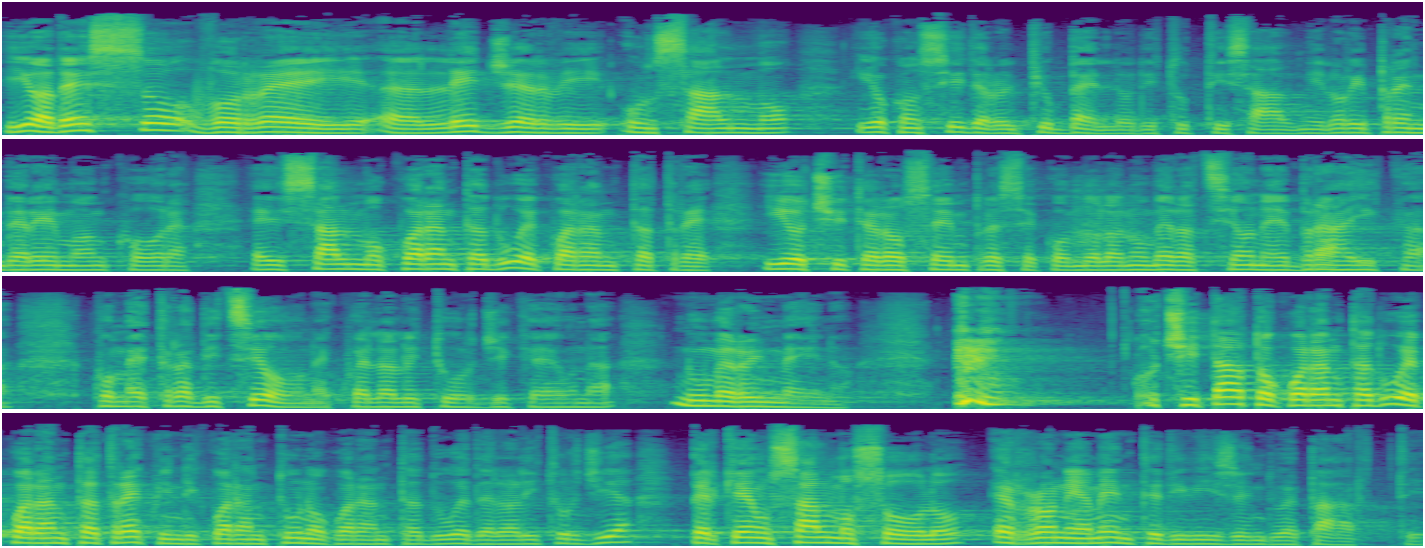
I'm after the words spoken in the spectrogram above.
Io adesso vorrei eh, leggervi un salmo io considero il più bello di tutti i salmi, lo riprenderemo ancora, è il Salmo 42 e 43. Io citerò sempre secondo la numerazione ebraica come tradizione, quella liturgica è un numero in meno. Ho citato 42 e 43, quindi 41-42 della liturgia, perché è un salmo solo, erroneamente diviso in due parti.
